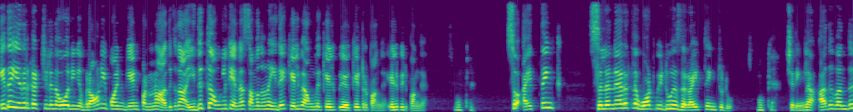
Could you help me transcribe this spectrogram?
இதே எதிர்கட்சியில இருந்து ஓ நீங்க ப்ரௌனி பாயிண்ட் கெயின் பண்ணணும் அதுக்கு தான் இதுக்கு அவங்களுக்கு என்ன சம்மந்தம்னா இதே கேள்வி அவங்களுக்கு கேள்வி கேட்டிருப்பாங்க எழுப்பியிருப்பாங்க. ஓகே ஸோ ஐ திங்க் சில நேரத்துல what we do is the right thing to do okay சரிங்களா? அது வந்து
